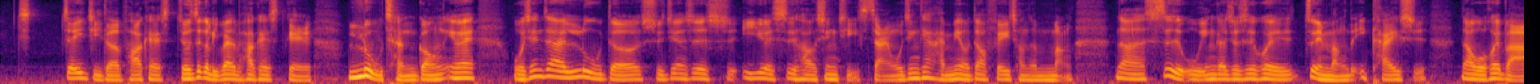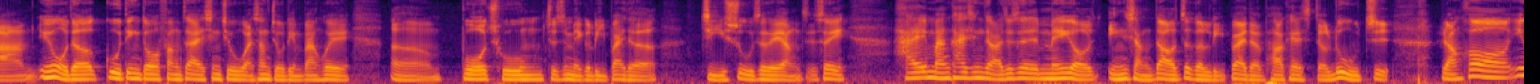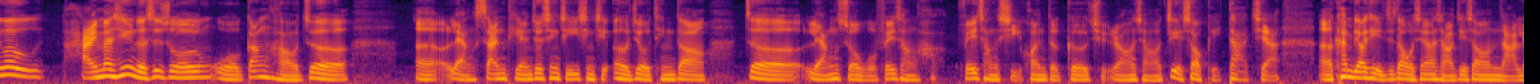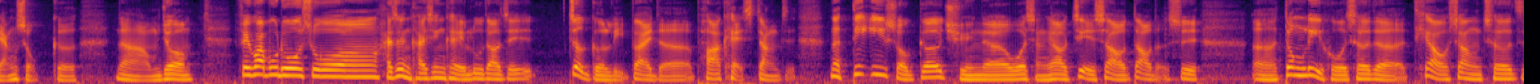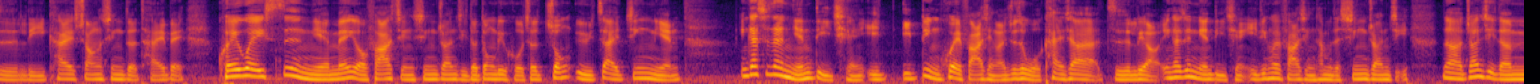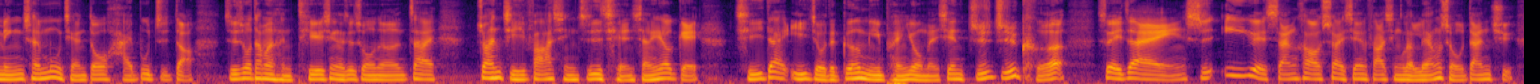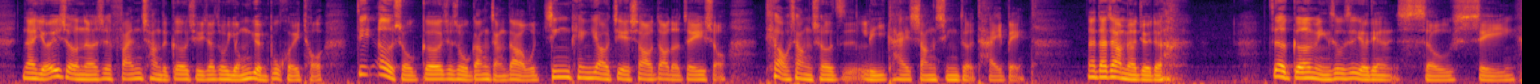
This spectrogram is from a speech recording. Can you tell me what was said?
这一集的 podcast 就是这个礼拜的 podcast 给录成功，因为我现在录的时间是十一月四号星期三，我今天还没有到非常的忙，那四五应该就是会最忙的一开始，那我会把因为我的固定都放在星期五晚上九点半会呃播出，就是每个礼拜的集数这个样子，所以。还蛮开心的啦，就是没有影响到这个礼拜的 podcast 的录制。然后，因为还蛮幸运的是，说我刚好这呃两三天，就星期一、星期二就听到这两首我非常好、非常喜欢的歌曲，然后想要介绍给大家。呃，看标题也知道我现在想要介绍哪两首歌。那我们就废话不多说，还是很开心可以录到这。这个礼拜的 podcast 这样子，那第一首歌曲呢，我想要介绍到的是，呃，动力火车的《跳上车子离开伤心的台北》。暌违四年没有发行新专辑的动力火车，终于在今年，应该是在年底前一一定会发行了。就是我看一下资料，应该是年底前一定会发行他们的新专辑。那专辑的名称目前都还不知道，只是说他们很贴心的是说呢，在专辑发行之前，想要给期待已久的歌迷朋友们先止止渴，所以在十一月三号率先发行了两首单曲。那有一首呢是翻唱的歌曲，叫做《永远不回头》。第二首歌就是我刚刚讲到，我今天要介绍到的这一首《跳上车子离开伤心的台北》。那大家有没有觉得这个歌名是不是有点熟悉？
